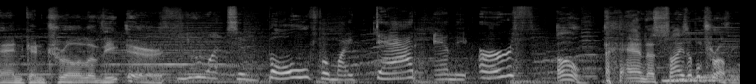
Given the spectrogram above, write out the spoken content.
and control of the Earth. You want to bowl for my dad and the Earth? Oh, and a sizable trophy.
